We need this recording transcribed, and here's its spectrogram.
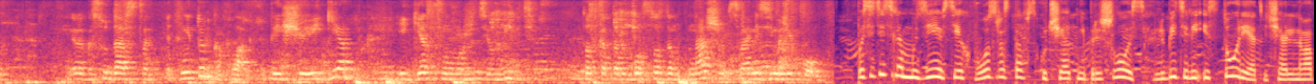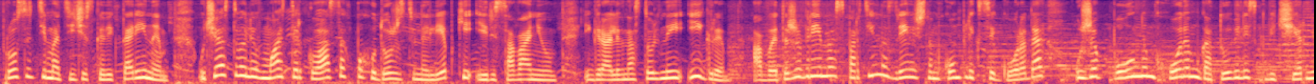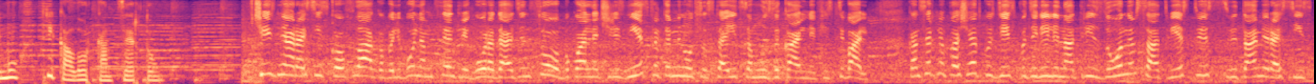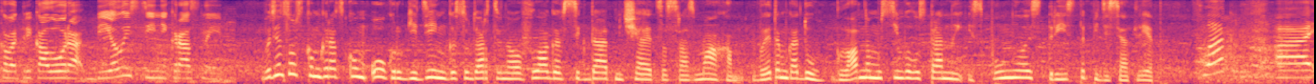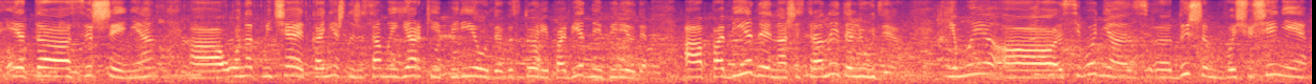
э, государства – это не только флаг, это еще и герб. И герб вы можете увидеть, тот, который был создан нашим с вами земляком. Посетителям музея всех возрастов скучать не пришлось. Любители истории отвечали на вопросы тематической викторины. Участвовали в мастер-классах по художественной лепке и рисованию. Играли в настольные игры. А в это же время в спортивно-зрелищном комплексе города уже полным ходом готовились к вечернему триколор-концерту. В честь Дня российского флага в волейбольном центре города Одинцово буквально через несколько минут состоится музыкальный фестиваль. Концертную площадку здесь поделили на три зоны в соответствии с цветами российского триколора – белый, синий, красный. В Одинцовском городском округе День государственного флага всегда отмечается с размахом. В этом году главному символу страны исполнилось 350 лет. Флаг это свершение. А, он отмечает, конечно же, самые яркие периоды в истории, победные периоды. А победы нашей страны – это люди. И мы а, сегодня э, дышим в ощущении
